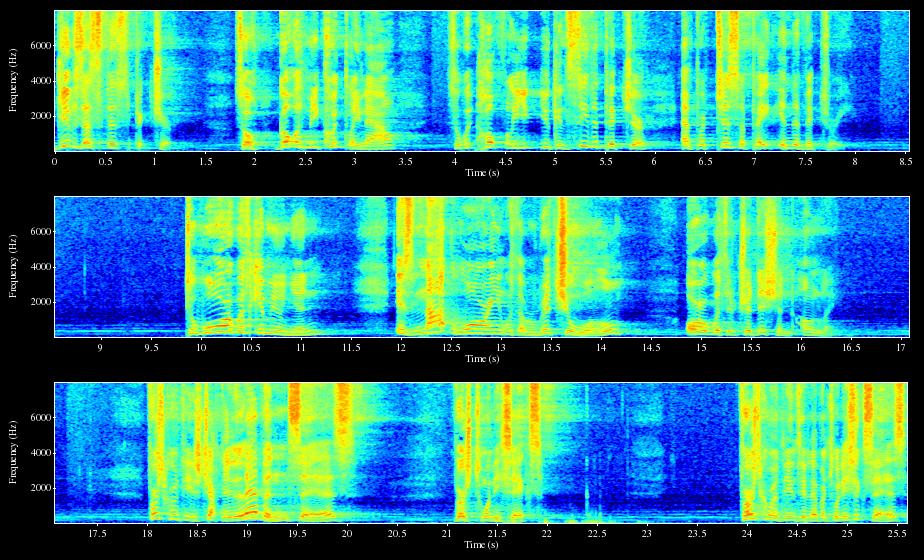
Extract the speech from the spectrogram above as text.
gives us this picture. So go with me quickly now. So we, hopefully you can see the picture and participate in the victory. To war with communion is not warring with a ritual or with a tradition only. 1 Corinthians chapter 11 says, verse 26, 1 Corinthians 11 26 says,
